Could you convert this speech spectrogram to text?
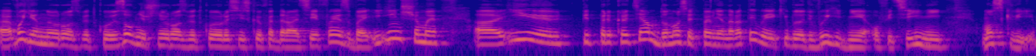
е, воєнною розвідкою, зовнішньою розвідкою Російської Федерації, ФСБ і іншими, е, і під прикриттям доносять певні наративи, які будуть вигідні офіційній Москві.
